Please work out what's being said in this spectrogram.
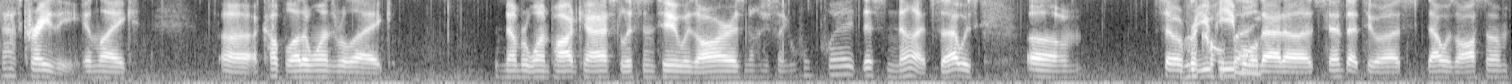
that's crazy. And like uh, a couple other ones were like number one podcast listened to was ours, and I was just like, what? That's nuts. So that was um. So for you people thing. that uh, sent that to us, that was awesome.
